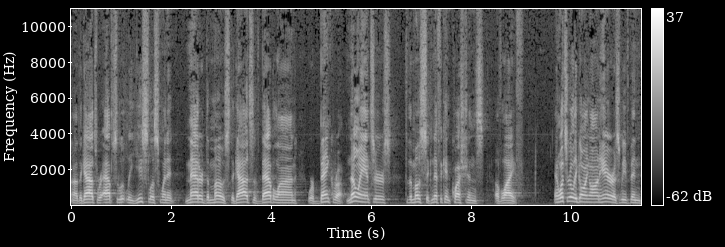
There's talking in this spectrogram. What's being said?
Uh, the gods were absolutely useless when it mattered the most. The gods of Babylon were bankrupt, no answers to the most significant questions of life. And what's really going on here, as we've been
